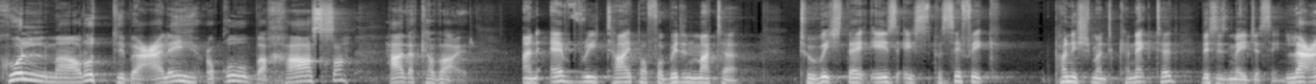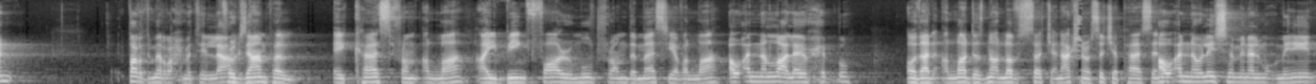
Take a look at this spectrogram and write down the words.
كل ما رتب عليه عقوبة خاصة هذا كبائر And every type of forbidden matter to which there is a specific punishment connected, this is major sin. لعن طرد من رحمة For الله example, a curse from Allah, i.e., being far removed from the mercy of Allah, أو أن الله لا يحبه or that Allah does not love such an action or such a person, أو أنه ليس من المؤمنين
